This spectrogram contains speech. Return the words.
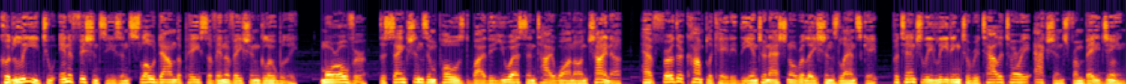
could lead to inefficiencies and slow down the pace of innovation globally. Moreover, the sanctions imposed by the US and Taiwan on China have further complicated the international relations landscape, potentially leading to retaliatory actions from Beijing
